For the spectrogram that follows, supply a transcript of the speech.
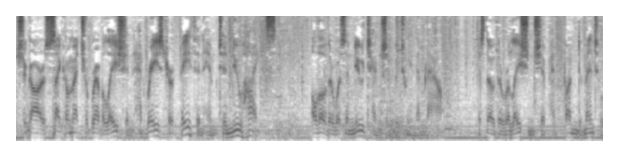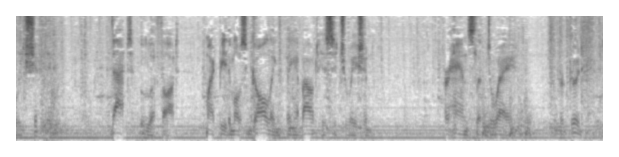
Shigar's psychometric revelation had raised her faith in him to new heights, although there was a new tension between them now, as though their relationship had fundamentally shifted. That, Ula thought, might be the most galling thing about his situation. Her hand slipped away. Her good hand.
